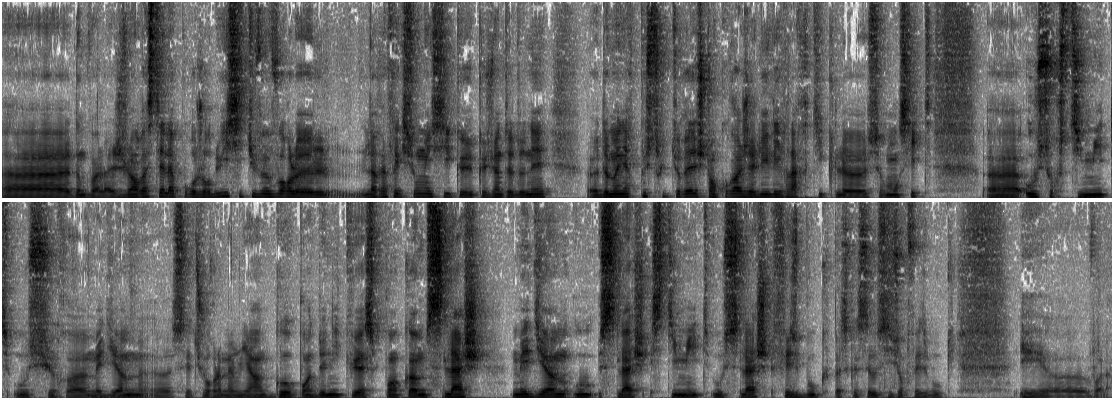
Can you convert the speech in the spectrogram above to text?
Euh, donc voilà, je vais en rester là pour aujourd'hui. Si tu veux voir la réflexion ici que, je viens de te donner euh, de manière plus structurée, je t'encourage à aller lire l'article euh, sur mon site ou sur Steamit ou sur Medium. c'est toujours le même lien go.denisqs.com slash Medium ou slash Steamit ou slash Facebook parce que c'est aussi sur Facebook. Et voilà.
